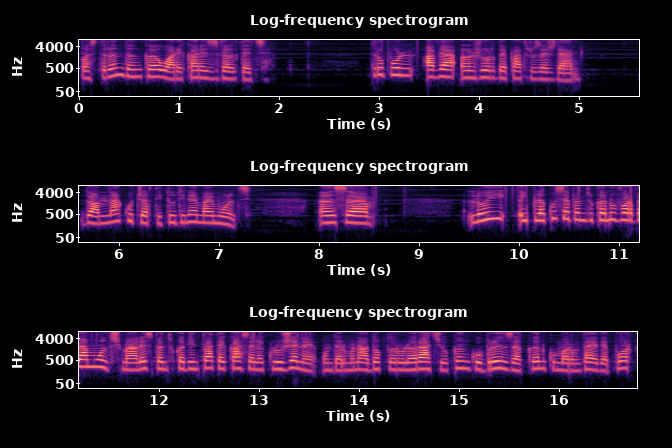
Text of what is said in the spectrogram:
păstrând încă oarecare zveltețe. Trupul avea în jur de 40 de ani. Doamna, cu certitudine, mai mulți. Însă lui îi plăcuse pentru că nu vorbea mult și mai ales pentru că din toate casele clujene, unde îl mâna doctorul Rațiu, când cu brânză, când cu măruntaie de porc,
